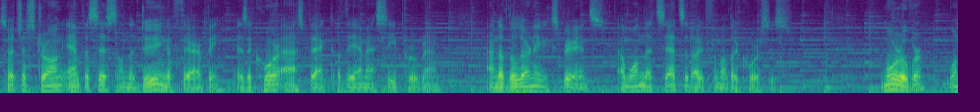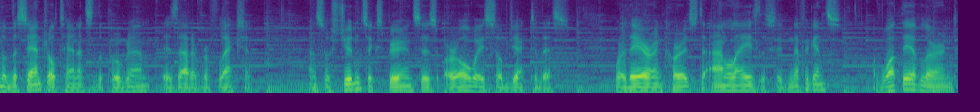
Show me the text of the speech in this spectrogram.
Such a strong emphasis on the doing of therapy is a core aspect of the MSc programme and of the learning experience and one that sets it out from other courses. Moreover, one of the central tenets of the programme is that of reflection and so students' experiences are always subject to this where they are encouraged to analyse the significance of what they have learned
